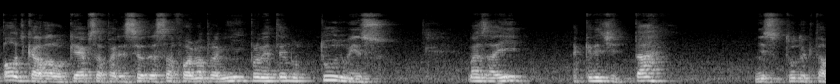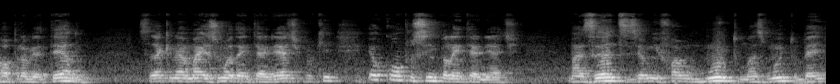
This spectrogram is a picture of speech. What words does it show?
pau de cavalo Caps apareceu dessa forma para mim, prometendo tudo isso. Mas aí, acreditar nisso tudo que estava prometendo, será que não é mais uma da internet? Porque eu compro sim pela internet, mas antes eu me informo muito, mas muito bem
